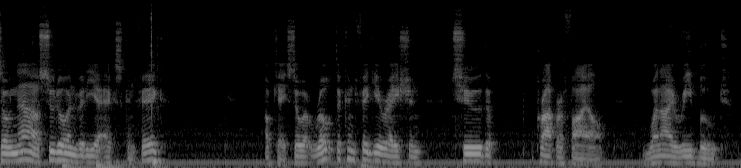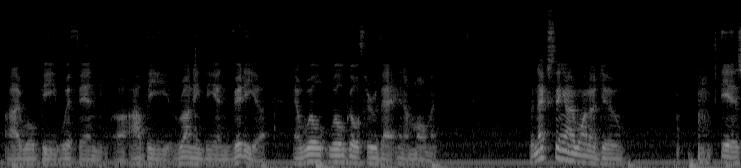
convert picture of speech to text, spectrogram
So now sudo nvidia xconfig. Okay, so it wrote the configuration to the proper file. When I reboot, I will be within, uh, I'll be running the NVIDIA and we'll, we'll go through that in a moment. The next thing I want to do is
